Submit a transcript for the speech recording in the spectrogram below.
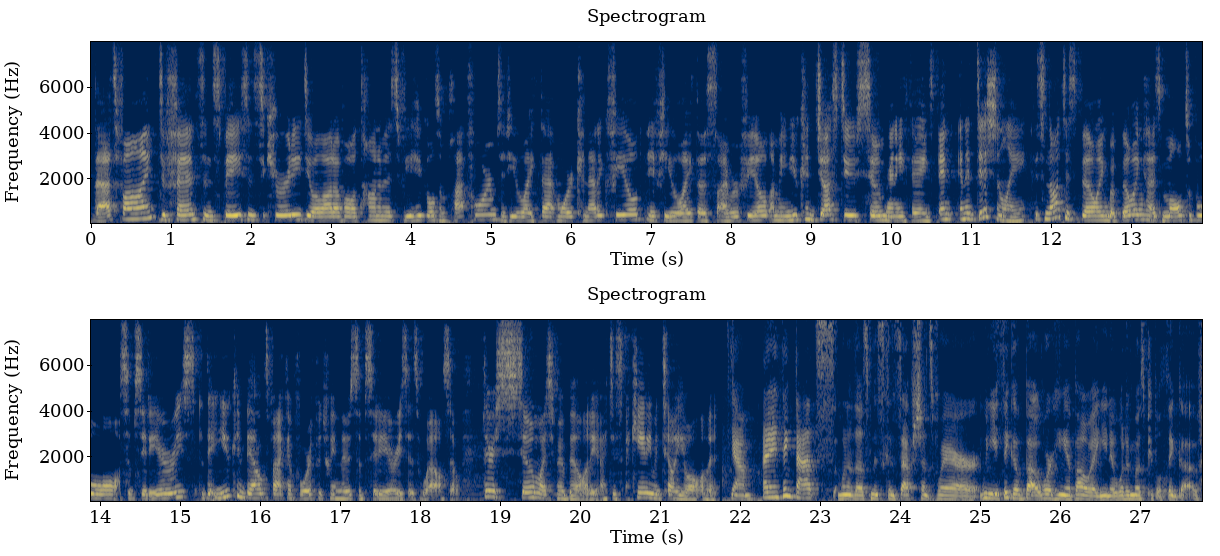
that's fine. Defense and space and security do a lot of autonomous vehicles and platforms. If you like that more kinetic field, if you like the cyber field, I mean, you can just do so many things. And and additionally, it's not just Boeing, but Boeing has multiple subsidiaries that you can bounce back and forth between between those subsidiaries as well. So there's so much mobility. I just I can't even tell you all of it. Yeah. And I think that's one of those misconceptions where when you think about working at Boeing, you know, what do most people think of?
